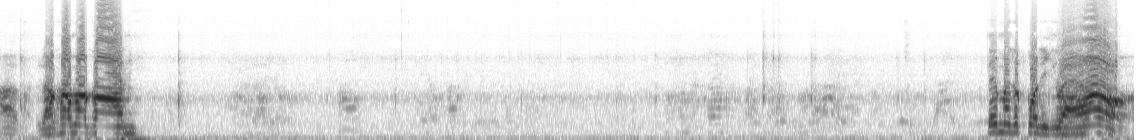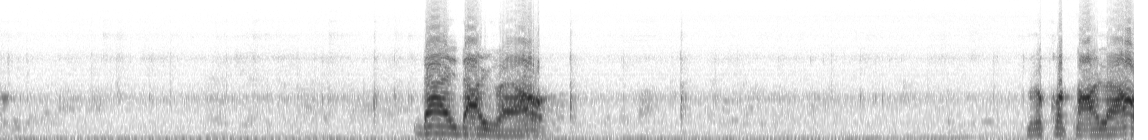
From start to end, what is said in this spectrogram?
อะเราเข้ามาก่อน เต้นมันจะกดอีกแล้ว ได้ดาวอีกแล้ว มันจะกดน้อยแล้ว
